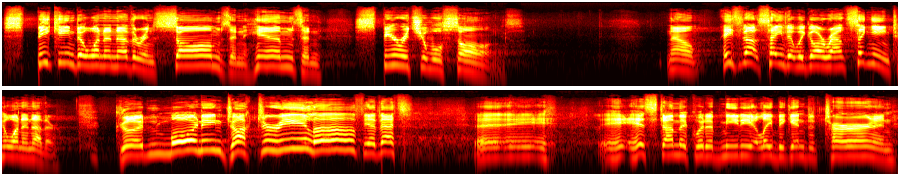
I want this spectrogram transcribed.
Speaking to one another in psalms and hymns and spiritual songs. Now, he's not saying that we go around singing to one another. Good morning, Dr. Elif. Yeah, that's, Uh, uh, uh, his stomach would immediately begin to turn and,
